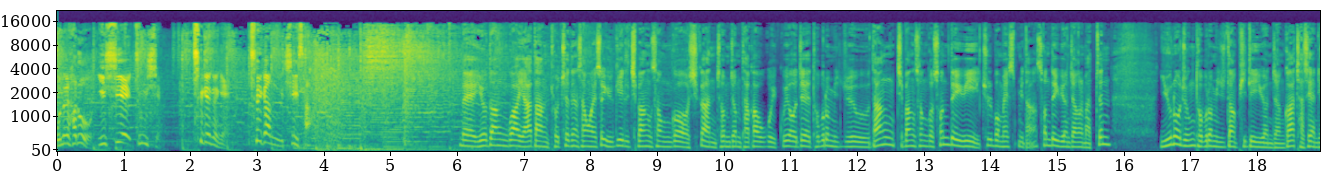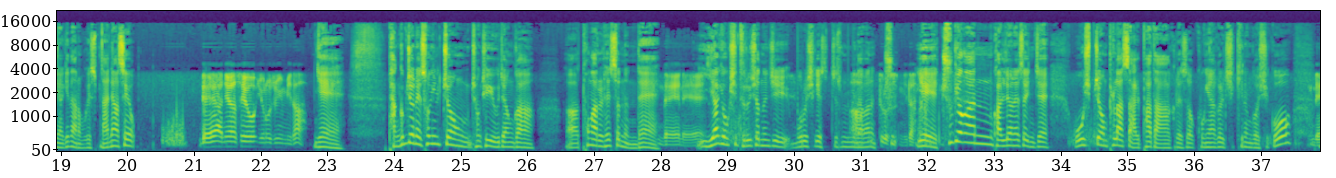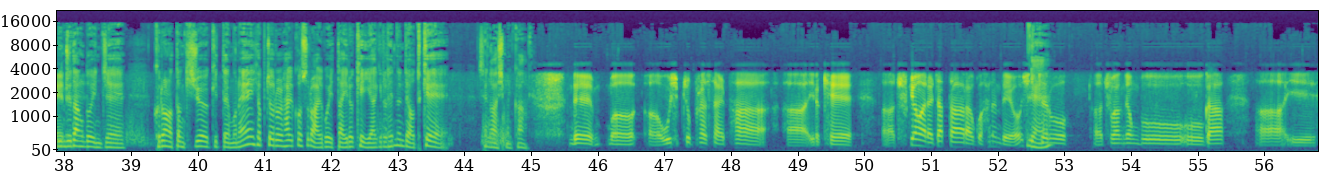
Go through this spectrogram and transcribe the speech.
오늘 하루 이슈의 중심 최경영의 최강 시사. 네, 여당과 야당 교체된 상황에서 6일 지방선거 시간 점점 다가오고 있고요. 어제 더불어민주당 지방선거 선대위 출범했습니다. 선대위원장을 맡은 윤호중 더불어민주당 비대위원장과 자세한 이야기 나눠보겠습니다. 안녕하세요. 네, 안녕하세요. 윤호중입니다. 예. 방금 전에 송일종 정책위 의장과 어, 통화를 했었는데 네네. 이야기 혹시 들으셨는지 모르시겠습니다만 아, 들었습니다. 예, 추경안 관련해서 이제 50점 플러스 알파다. 그래서 공약을 지키는 것이고 네네. 민주당도 이제 그런 어떤 기조였기 때문에 협조를 할 것으로 알고 있다. 이렇게 이야기를 했는데 어떻게 생각하십니까? 네, 뭐 어, 50조 플러스 알파 아, 이렇게 어, 추경안을 짰다라고 하는데요. 실제로 네. 어, 중앙 정부가 어, 이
